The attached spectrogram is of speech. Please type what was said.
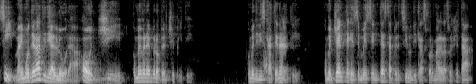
Sì, ma i moderati di allora, oggi, come verrebbero percepiti? Come degli scatenati, come gente che si è messa in testa persino di trasformare la società,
